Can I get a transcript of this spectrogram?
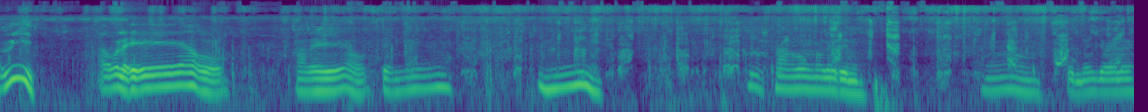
อุ้ย เอาแล้วมาแล้วเต็มเลยอืมทางลงมาเลยดี๋ยวนี้อ้าวเต็มเยอะๆเลย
